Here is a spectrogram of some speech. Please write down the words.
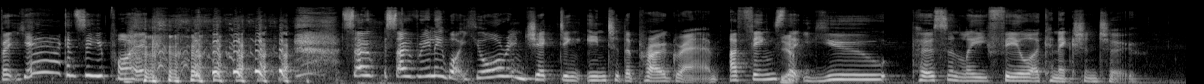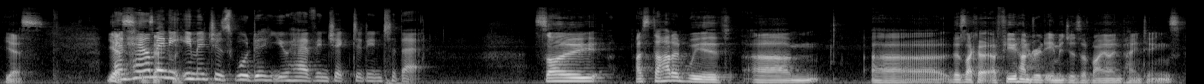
but yeah, I can see your point. so, so really, what you're injecting into the program are things yep. that you personally feel a connection to. Yes. Yes, and how exactly. many images would you have injected into that? So I started with um, uh, there's like a, a, few hundred images of my own paintings,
